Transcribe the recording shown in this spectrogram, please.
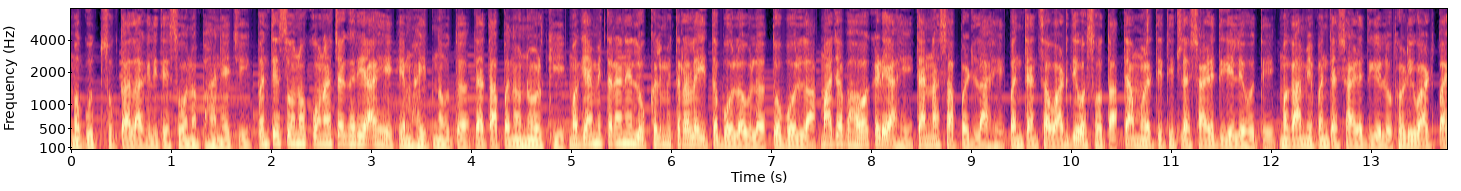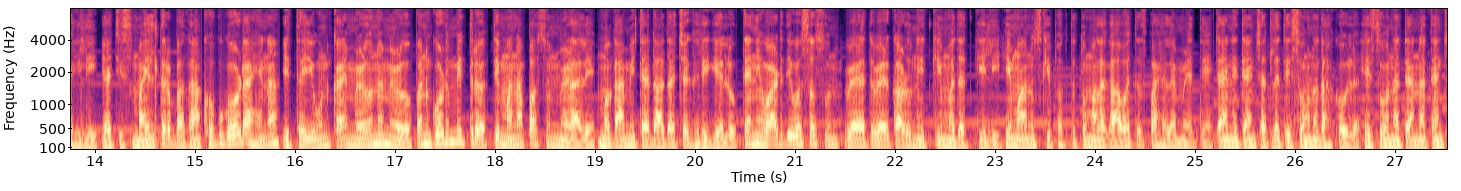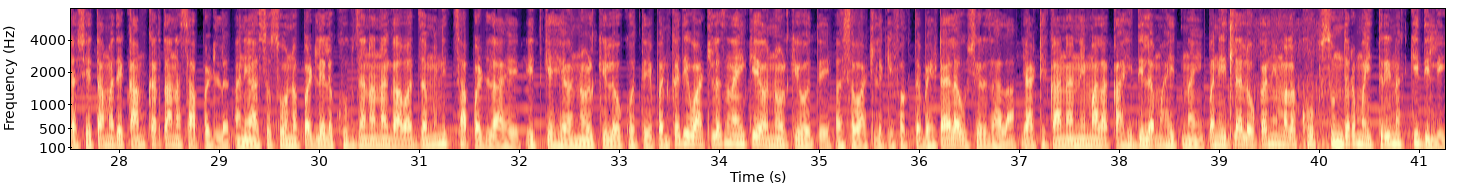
मग उत्सुकता लागली ते सोनं पाहण्याची. पण ते सोनं कोणाच्या घरी आहे हे माहीत नव्हतं. त्यात आपण अनोळखी. मग या मित्राने लोकल मित्राला इथं बोलवलं. तो बोलला माझ्या भावाकडे आहे. त्यांना सापडलं आहे. पण त्यांचा वाढदिवस होता. त्यामुळे ते तिथल्या शाळेत गेले होते. मग आम्ही पण त्या शाळेत गेलो. थोडी वाट पाहिली. याची स्माईल तर बघा. खूप गोड आहे ना? इथं येऊन काय मिळो न मिळो. पण गोड मित्र ते मना मनापासून मिळाले. मग आम्ही त्या दादाच्या घरी गेलो. त्यांनी वाढदिवस असून वेळात वेळ काढून इतकी मदत केली. ही माणुसकी फक्त तुम्हाला गावातच पाहायला मिळते. त्याने त्यांच्यातलं ते सोनं दाखवलं. हे सोनं त्यांना त्यांच्या शेतामध्ये काम करताना सापडलं. आणि असं सोनं पडलेलं खूप जणांना गावात जमिनीत सापडलं आहे. इतके हे अनोळखी लोक होते. पण कधी वाटलंच नाही की अनोळखी होते. असं वाटलं की फक्त भेटायला उशीर झाला. या ठिकाणाने मला काही दिलं माहीत नाही. पण इथल्या लोकांनी मला खूप सुंदर मैत्री नक्की दिली.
